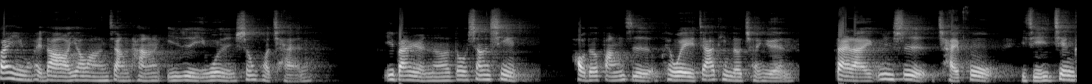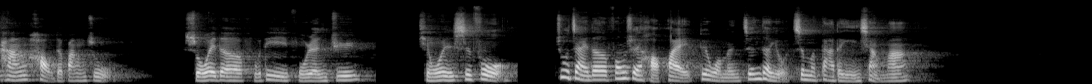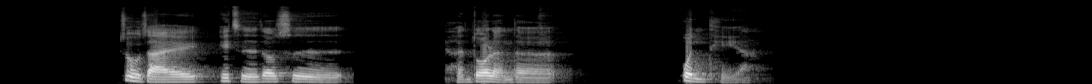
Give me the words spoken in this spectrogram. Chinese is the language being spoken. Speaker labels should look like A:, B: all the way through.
A: 欢迎回到药王讲堂一日一问生活禅。一般人呢都相信，好的房子会为家庭的成员带来运势、财富以及健康好的帮助。所谓的福地福人居，请问师父，住宅的风水好坏对我们真的有这么大的影响吗？
B: 住宅一直都是很多人的问题啊。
